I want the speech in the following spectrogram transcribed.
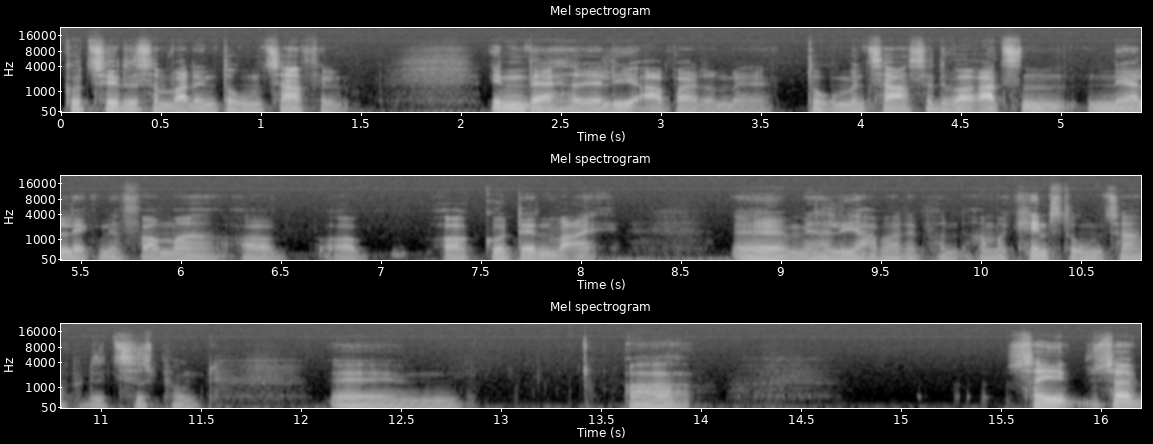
gå til det, som var det en dokumentarfilm. Inden da havde jeg lige arbejdet med dokumentar, så det var ret sådan nærliggende for mig at, at, at gå den vej. Øh, jeg havde lige arbejdet på en amerikansk dokumentar på det tidspunkt. Øh, og så, så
